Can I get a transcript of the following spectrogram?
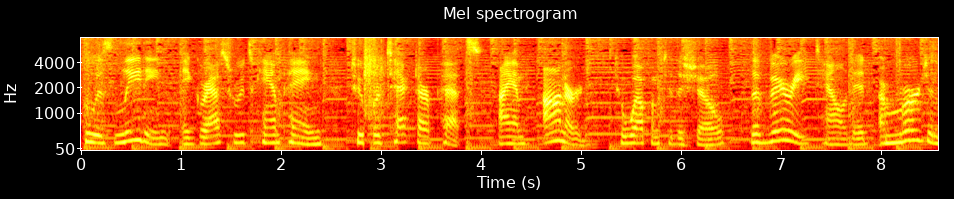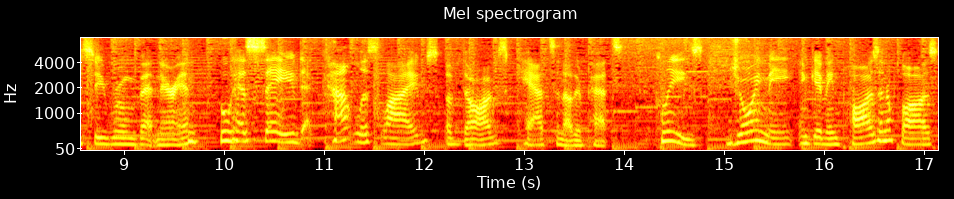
who is leading a grassroots campaign to protect our pets. I am honored to welcome to the show the very talented emergency room veterinarian who has saved countless lives of dogs, cats, and other pets. Please join me in giving pause and applause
